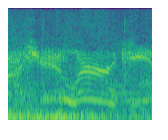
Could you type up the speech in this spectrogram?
Watch and learn, kid.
